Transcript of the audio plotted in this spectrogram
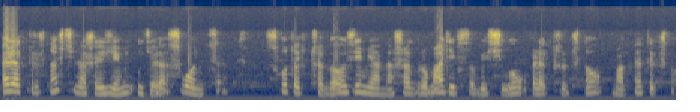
Elektryczności naszej Ziemi udziela Słońce, wskutek czego Ziemia nasza gromadzi w sobie siłę elektryczną, magnetyczną.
